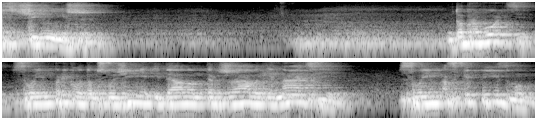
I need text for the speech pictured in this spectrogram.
ще щільніше. Добровольці своїм прикладом служіння ідеалам держави і нації, своїм аскетизмом,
